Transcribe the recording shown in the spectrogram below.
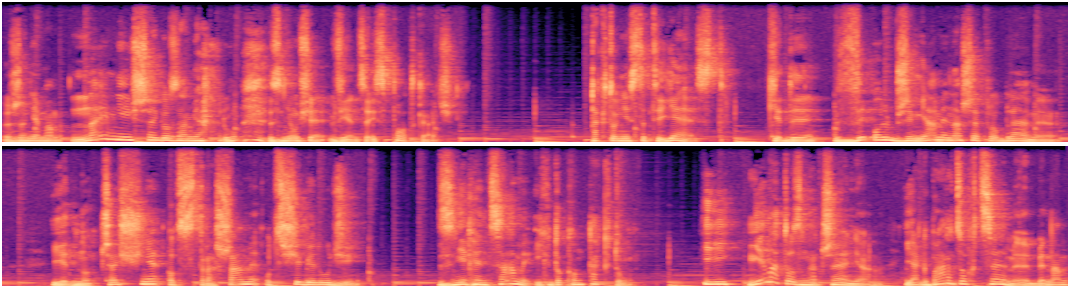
że nie mam najmniejszego zamiaru z nią się więcej spotkać. Tak to niestety jest, kiedy wyolbrzymiamy nasze problemy, jednocześnie odstraszamy od siebie ludzi, zniechęcamy ich do kontaktu. I nie ma to znaczenia, jak bardzo chcemy, by nam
